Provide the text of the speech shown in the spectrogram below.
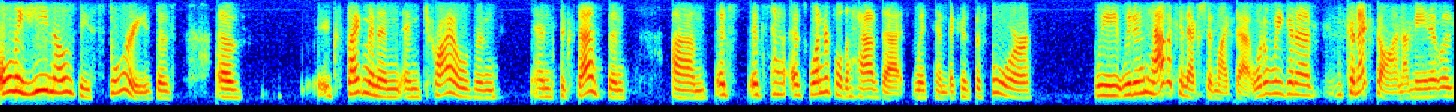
Only he knows these stories of of excitement and, and trials and and success and um, it's it's it's wonderful to have that with him because before we we didn't have a connection like that. What are we going to connect on? I mean, it was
